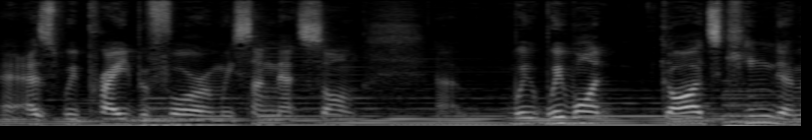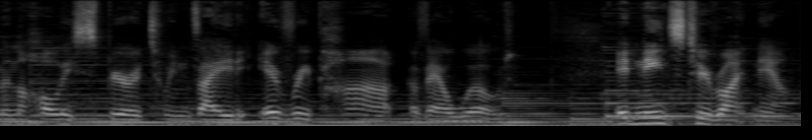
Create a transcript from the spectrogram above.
As we prayed before and we sung that song, we, we want God's kingdom and the Holy Spirit to invade every part of our world. It needs to right now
